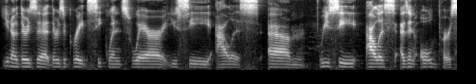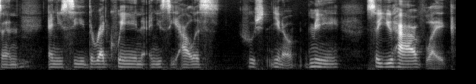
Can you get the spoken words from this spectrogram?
you know, there's a there's a great sequence where you see Alice, um, where you see Alice as an old person and you see the Red Queen and you see Alice, who you know me. So you have like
